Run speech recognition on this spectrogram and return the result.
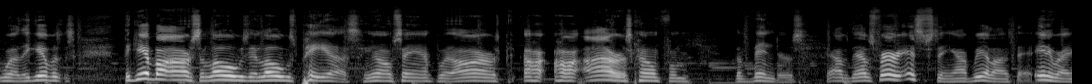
well they give us they give our hours to Lowe's and Lowe's pay us. You know what I'm saying? But ours our, our hours come from the vendors. That was, that was very interesting. I realized that. Anyway,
